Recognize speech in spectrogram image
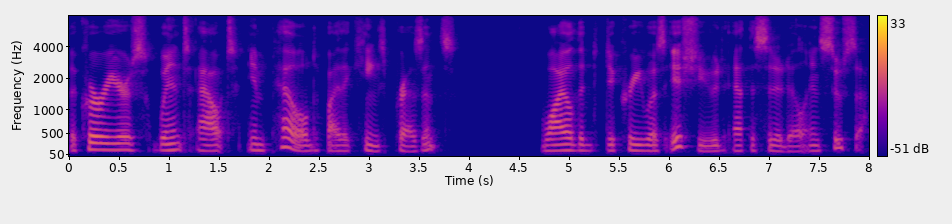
The couriers went out impelled by the king's presence while the decree was issued at the citadel in Susa.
